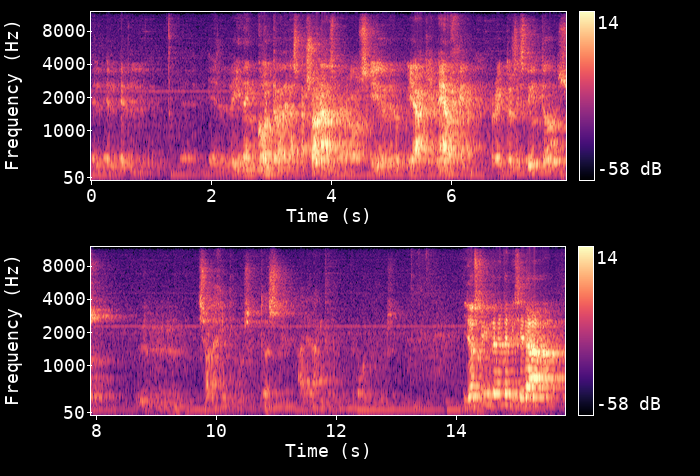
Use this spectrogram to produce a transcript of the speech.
el, ir en contra de las personas, pero sí, ya que emergen proyectos distintos y son legítimos. Entonces, adelante. Pero bueno, no sé. Yo simplemente quisiera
